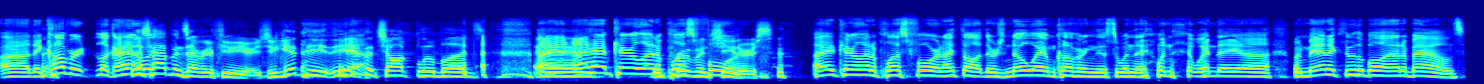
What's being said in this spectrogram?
Uh, they covered. Look, I, I, this was- happens every few years. You get the you Yeah. get the chalk blue bloods. I, had, I had Carolina proven four. cheaters. I had Carolina plus four, and I thought there's no way I'm covering this when they when they, when they uh, when Manek threw the ball out of bounds.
